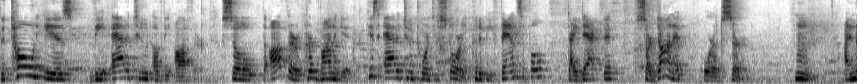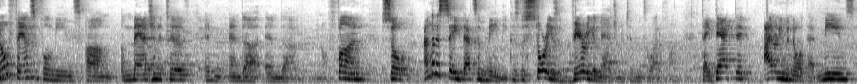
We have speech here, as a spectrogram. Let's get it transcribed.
The tone is the attitude of the author. So the author, Kurt Vonnegut, his attitude towards the story, could it be fanciful, didactic, sardonic, or absurd? Hmm. I know fanciful means um, imaginative and and uh, and uh, you know fun. So I'm going to say that's a maybe because the story is very imaginative and it's a lot of fun. Didactic, I don't even know what that means.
